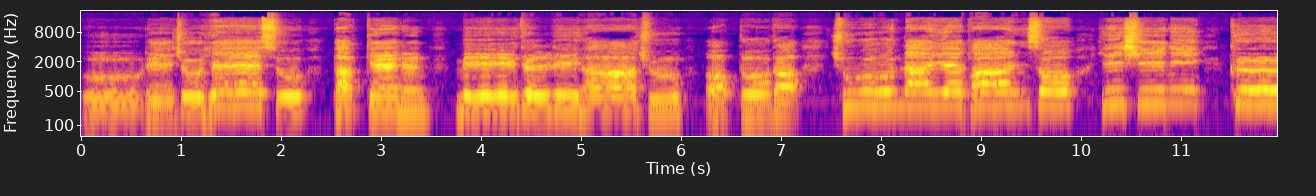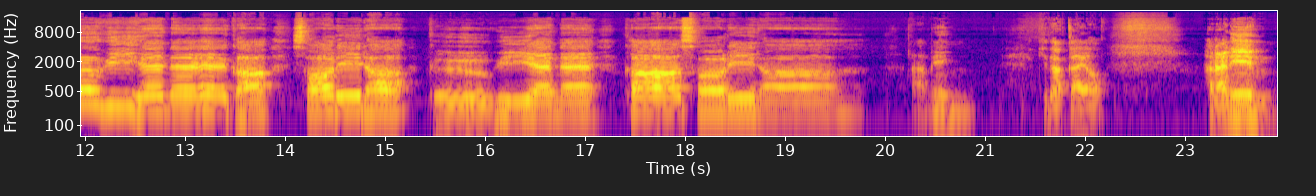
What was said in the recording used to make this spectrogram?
우리 주 예수 밖에는 믿을 리 아주 없도다. 주 나의 반석이시니 그 위에 내가 서리라. 그 위에 내가 서리라. 아멘. 기도할까요? 하나님,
